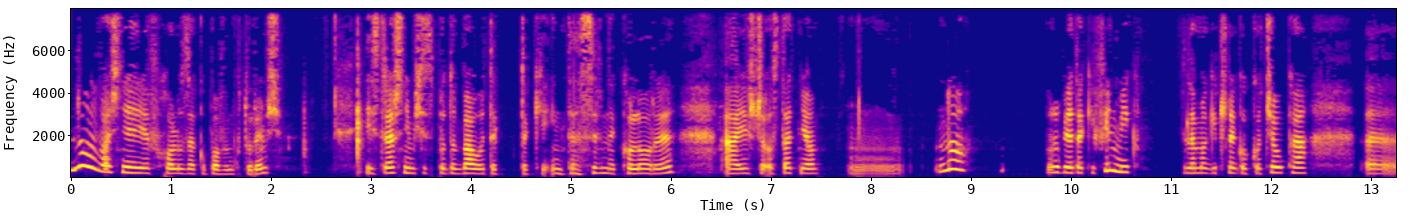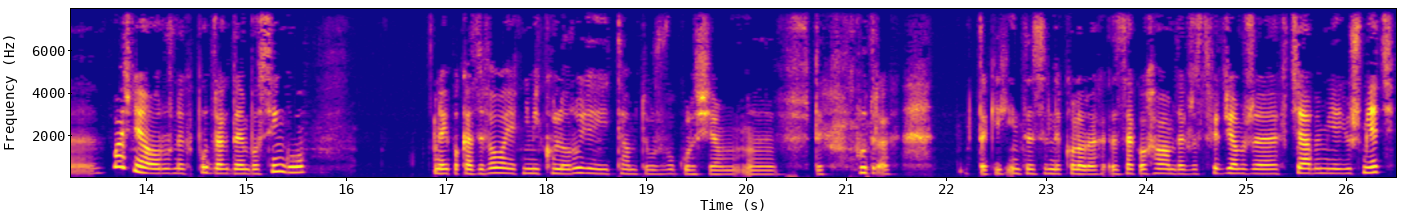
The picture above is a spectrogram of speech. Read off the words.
no właśnie je w holu zakupowym którymś. I strasznie mi się spodobały te takie intensywne kolory. A jeszcze ostatnio mm, no robię taki filmik dla magicznego kociołka e, właśnie o różnych pudrach do embossingu. No i pokazywała, jak nimi koloruje i tam to już w ogóle się e, w tych pudrach takich intensywnych kolorach zakochałam, także stwierdziłam, że chciałabym je już mieć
